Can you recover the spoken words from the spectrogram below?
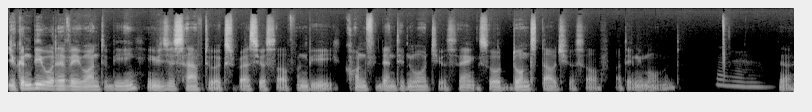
you can be whatever you want to be. You just have to express yourself and be confident in what you're saying. So don't doubt yourself at any moment. Yeah.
